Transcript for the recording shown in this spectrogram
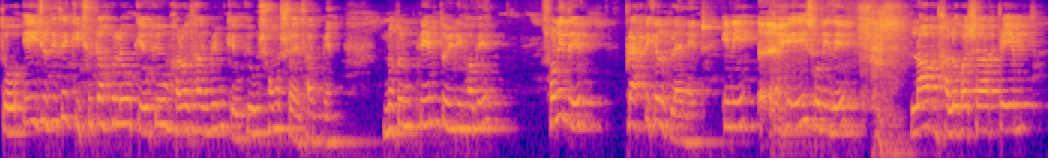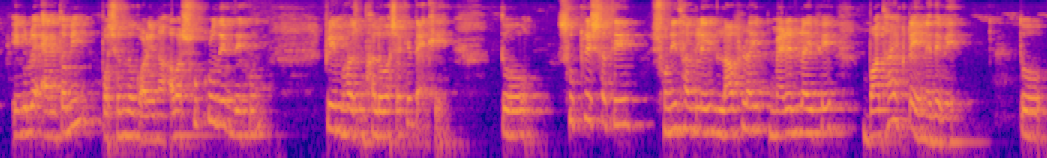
তো এই যুদিতে কিছুটা হলেও কেউ কেউ ভালো থাকবেন, কেউ কেউ সমস্যায় থাকবেন। নতুন প্রেম তৈরি হবে। শনিদেব প্র্যাকটিক্যাল প্ল্যানেট ইনি এই শনিদেব লাভ, ভালোবাসা, প্রেম এগুলো একদমই পছন্দ করে না। আবার শুক্রদেব দেখুন প্রেম, ভালোবাসাকে দেখে। তো শুক্রের সাথে শনি থাকলে লাভ লাইফ ম্যারেড লাইফে বাধা একটা এনে দেবে। তো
